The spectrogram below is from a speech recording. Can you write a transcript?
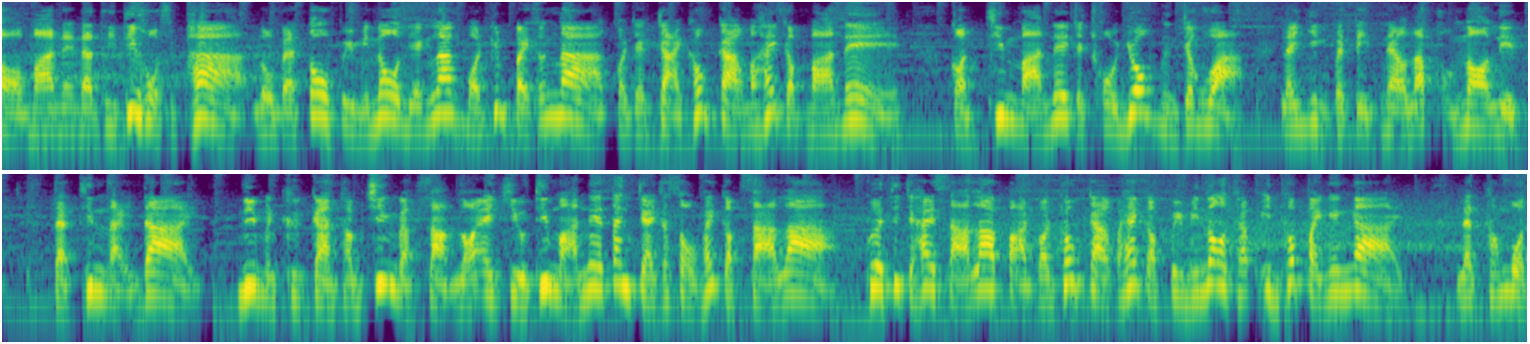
ต่อมาในนาทีที่ 65 โรเบโตฟิมิโนเลี้ยงลากบอลขึ้นไปข้างหน้าก่อนจะจ่ายเข้ากลางมาให้กับมาเน่ ก่อนที่มาเน่จะโชว์โยกหนึ่งจังหวะ และยิงไปติดแนวรับของนอริทแต่ที่ไหนได้ นี่มันคือการทำชิ่งแบบ 300 IQ ที่มาเน่ตั้งใจจะส่งให้กับซาร่า เพื่อที่จะให้ซาร่าปาดบอลเข้ากลางไปให้กับฟิมิโนแท็บอินเข้าไปง่ายๆ และทั้งหมด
